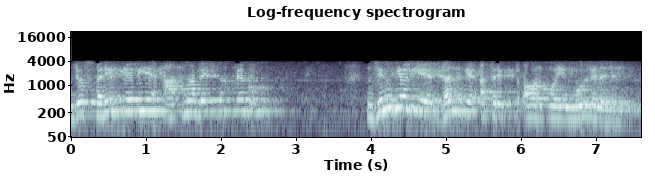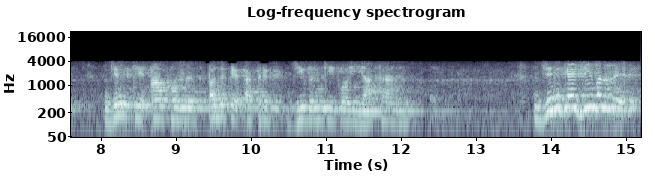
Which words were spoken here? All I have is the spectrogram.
जो शरीर के लिए आत्मा बेच सकते हो? जिनके लिए धन के अतिरिक्त और कोई मूल्य नहीं, जिनकी आँखों में पद के अतिरिक्त जीवन की कोई यात्रा नहीं। जिनके जीवन में,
